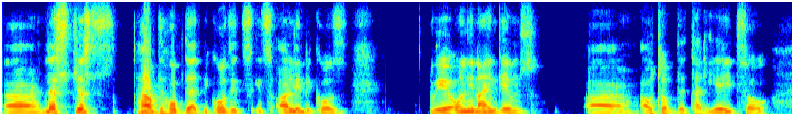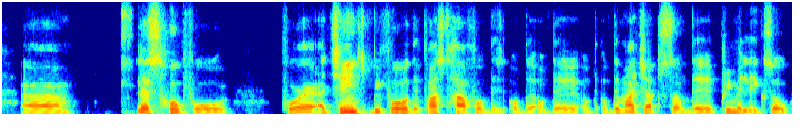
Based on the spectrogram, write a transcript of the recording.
uh, let's just have the hope that because it's it's early because we are only nine games uh, out of the 38 so uh, let's hope for for a change before the first half of the of the of the of the, of the matchups of the Premier League. So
